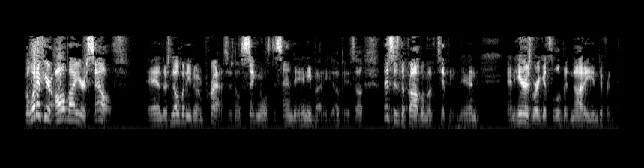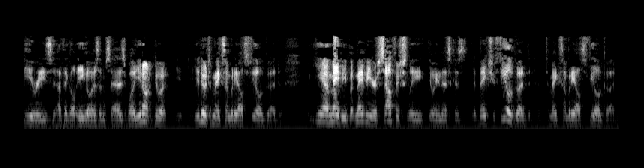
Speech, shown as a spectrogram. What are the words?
but what if you're all by yourself? and there's nobody to impress. There's no signals to send to anybody. Okay, so this is the problem of tipping, and and here's where it gets a little bit knotty in different theories. Ethical egoism says, well, you don't do it, you do it to make somebody else feel good. Yeah, maybe, but maybe you're selfishly doing this because it makes you feel good to make somebody else feel good.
